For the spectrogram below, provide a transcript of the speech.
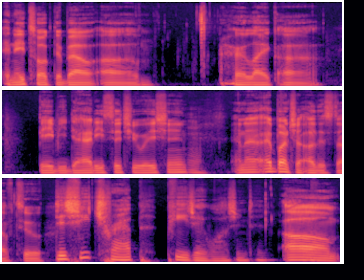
and they talked about um, her like uh, baby daddy situation and a, a bunch of other stuff too. Did she trap PJ Washington? Um,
